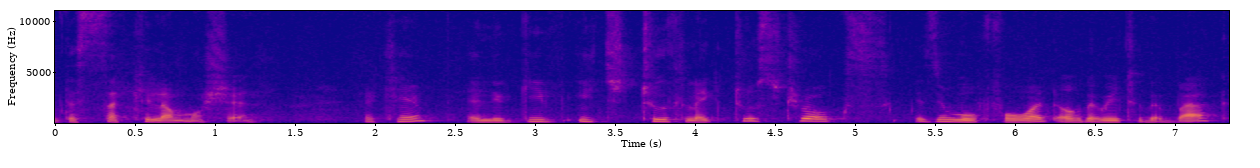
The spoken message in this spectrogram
with a circular motion. Okay? And you give each tooth like two strokes as you move forward all the way to the back.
